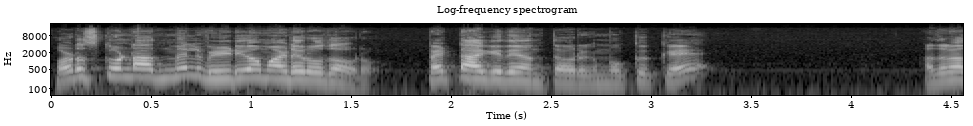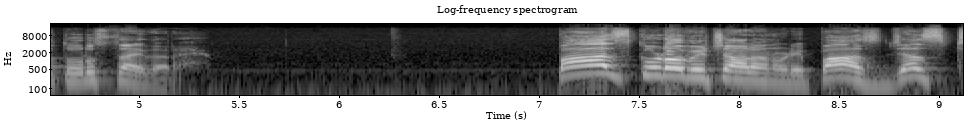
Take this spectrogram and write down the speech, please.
ಹೊಡೆಸ್ಕೊಂಡಾದ್ಮೇಲೆ ವಿಡಿಯೋ ಮಾಡಿರೋದು ಅವರು. ಪೆಟ್ಟಾಗಿದೆ ಅಂತ ಅವ್ರಿಗೆ ಮುಖಕ್ಕೆ. ಅದನ್ನು ತೋರಿಸ್ತಾ ಇದ್ದಾರೆ. ಪಾಸ್ ಕೊಡೋ ವಿಚಾರ ನೋಡಿ, ಪಾಸ್, ಜಸ್ಟ್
